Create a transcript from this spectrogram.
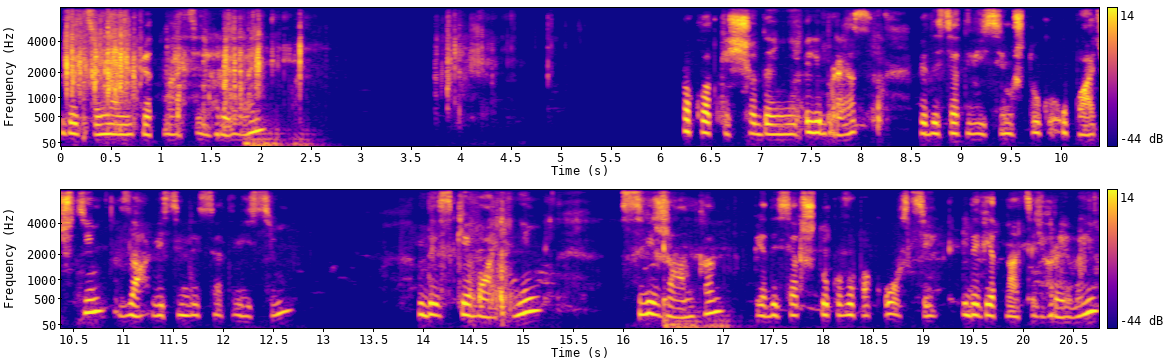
за ціною 15 гривень. Прокладки щоденні Лібрес 58 штук у пачці за 88. Диски ватні, свіжанка 50 штук в упаковці 19 гривень.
